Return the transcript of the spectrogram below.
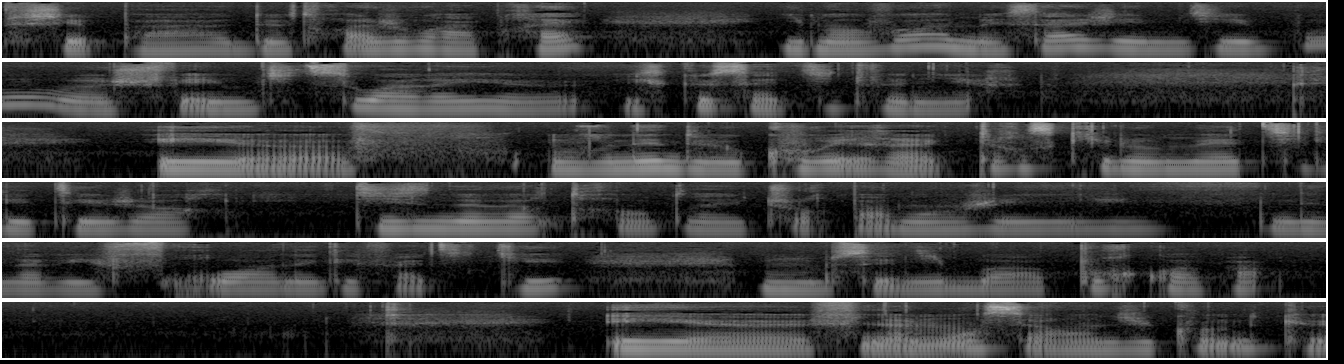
je sais pas, deux, trois jours après, il m'envoie un message et il me dit Bon, je fais une petite soirée, est-ce que ça te dit de venir? Et euh, on venait de courir 15 km, il était genre 19h30, on n'avait toujours pas mangé, on avait froid, on était fatigué. On s'est dit, bah pourquoi pas. Et euh, finalement, on s'est rendu compte que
